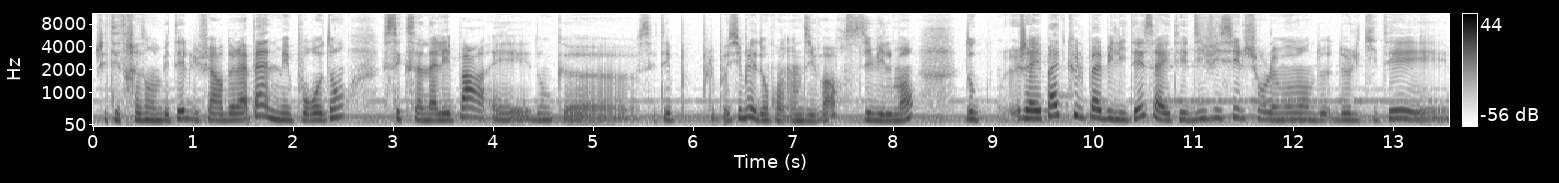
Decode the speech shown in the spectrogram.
J'étais très embêtée de lui faire de la peine, mais pour autant, c'est que ça n'allait pas, et donc euh, c'était plus possible, et donc on, divorce civilement. Donc j'avais pas de culpabilité, ça a été difficile sur le moment de, de le quitter et,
